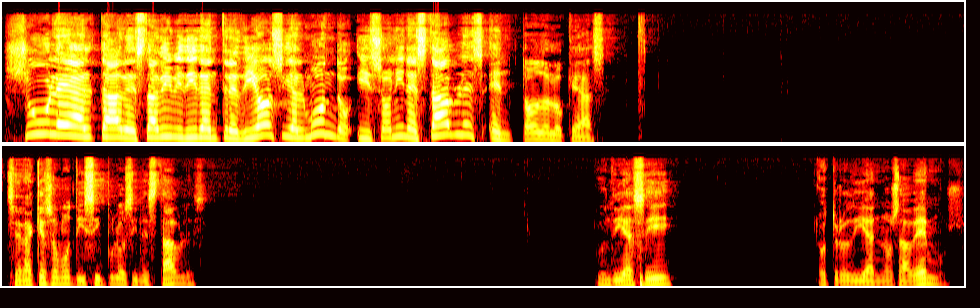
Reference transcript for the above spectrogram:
Su lealtad está dividida entre Dios y el mundo y son inestables en todo lo que hacen. ¿Será que somos discípulos inestables? Un día sí, otro día no sabemos.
